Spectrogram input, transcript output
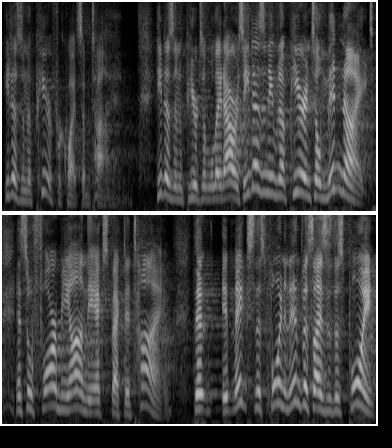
He doesn't appear for quite some time. He doesn't appear till the late hours. He doesn't even appear until midnight, and so far beyond the expected time. That it makes this point and emphasizes this point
